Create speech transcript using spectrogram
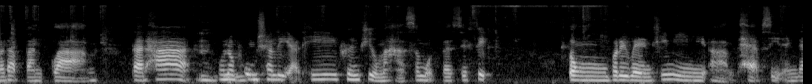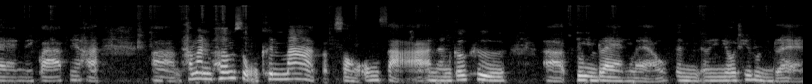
ระดับปานกลาง แต่ถ้าอืมอุณหภูมิเฉลี่ยที่พื้นผิวมหาสมุทรแปซิฟิก ตรงบริเวณที่มีอ่าแถบสีแดงๆในกราฟเนี่ยค่ะอ่าถ้ามันเพิ่มสูงขึ้นมากแบบ2องศา อันนั้นก็คืออ่ารุนแรงแล้ว เป็นเอลนิโยที่รุนแรง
